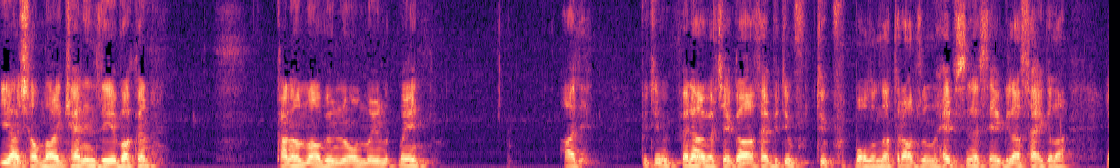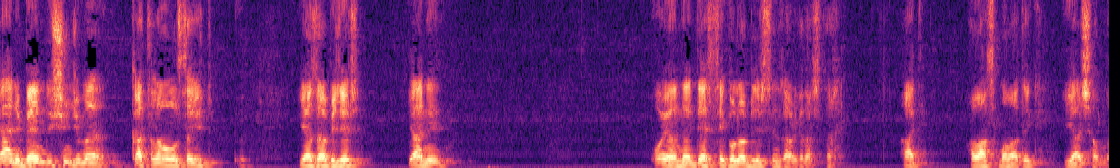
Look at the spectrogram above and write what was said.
iyi akşamlar. Kendinize iyi bakın. Kanalıma abone olmayı unutmayın. Hadi. Bütün Fenerbahçe, Galatasaray, bütün Türk futboluna, Trabzon'un hepsine sevgiler, saygılar. Yani benim düşünceme katılan olsa yazabilir. Yani o yönden destek olabilirsiniz arkadaşlar. Hadi. Allah'a ısmarladık. İyi akşamlar.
